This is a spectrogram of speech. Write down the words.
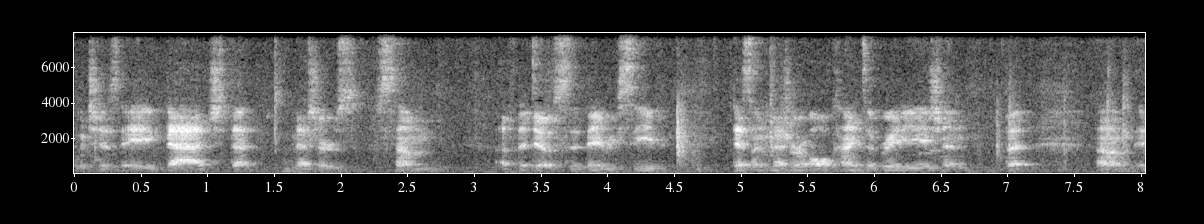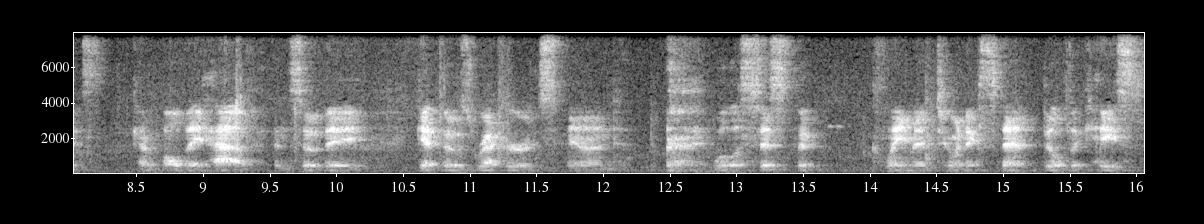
which is a badge that measures some of the dose that they receive. Doesn't measure all kinds of radiation, but um, it's kind of all they have. And so they get those records and will assist the claimant to an extent build a case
